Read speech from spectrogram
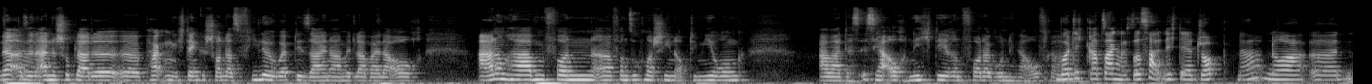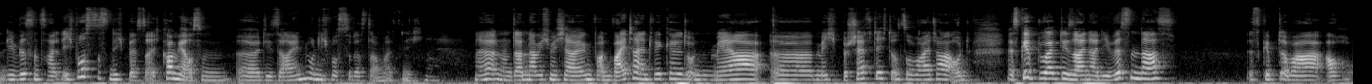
ne, also ja. in eine Schublade äh, packen. Ich denke schon, dass viele Webdesigner mittlerweile auch Ahnung haben von, äh, von Suchmaschinenoptimierung. Aber das ist ja auch nicht deren vordergründige Aufgabe. Wollte ich gerade sagen, das ist halt nicht der Job, ne? Nur äh, die wissen es halt. Ich wusste es nicht besser. Ich komme ja aus dem äh, Design und ich wusste das damals nicht. Ja. Ne? Und dann habe ich mich ja irgendwann weiterentwickelt und mehr äh, mich beschäftigt und so weiter. Und es gibt Webdesigner, die wissen das. Es gibt aber auch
